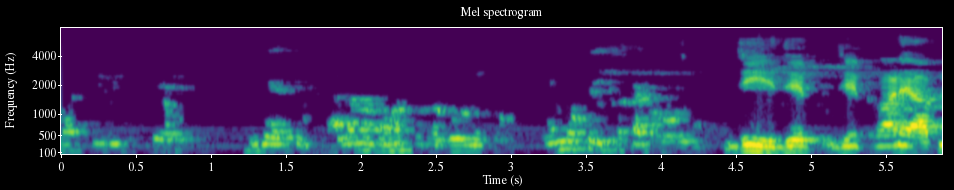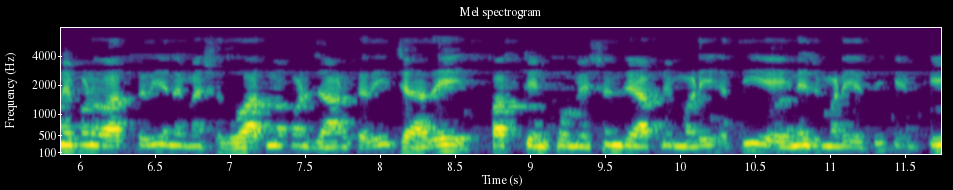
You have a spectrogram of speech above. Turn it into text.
વાત જે જે પ્રમાણે આપને પણ વાત કરી અને મેં શરૂઆતમાં પણ જાણ કરી, જ્યારે ફર્સ્ટ ઇન્ફોર્મેશન જે આપને મળી હતી એને જ મળી હતી, કેમ કે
